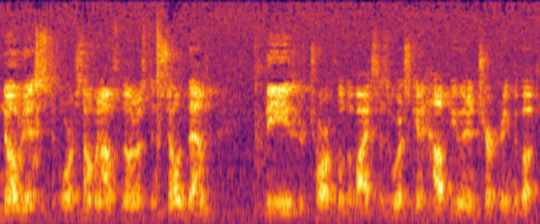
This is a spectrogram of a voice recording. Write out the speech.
noticed, or someone else noticed and showed them these rhetorical devices, which can help you in interpreting the book.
